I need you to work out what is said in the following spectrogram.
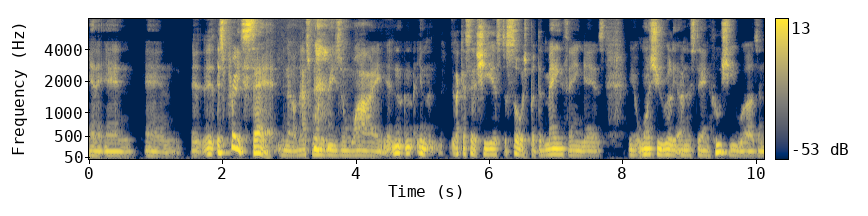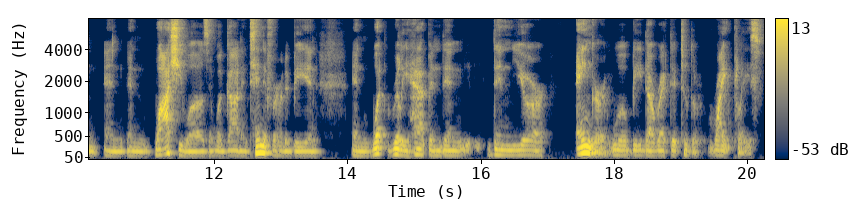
And and and it, it- it's pretty sad, you know. That's one reason why, you know, like I said, she is the source. But the main thing is, you know, once you really understand who she was and and and why she was and what God intended for her to be and and what really happened, then then your anger will be directed to the right place,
